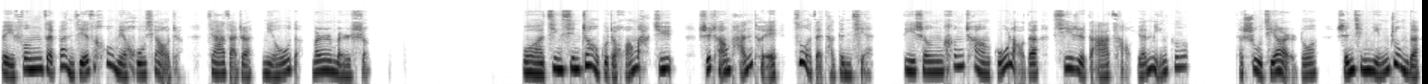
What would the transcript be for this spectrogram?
北风在半截子后面呼啸着，夹杂着牛的哞哞声。我精心照顾着黄马驹，时常盘腿坐在他跟前，低声哼唱古老的昔日嘎草原民歌。他竖起耳朵，神情凝重地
